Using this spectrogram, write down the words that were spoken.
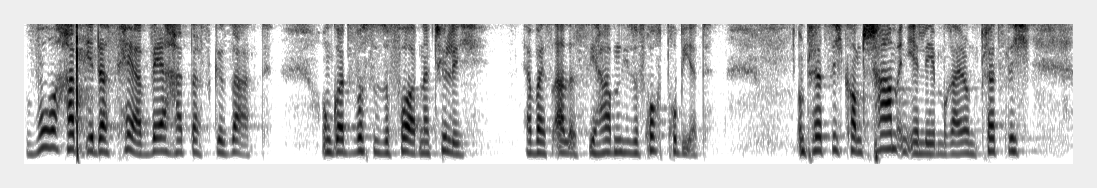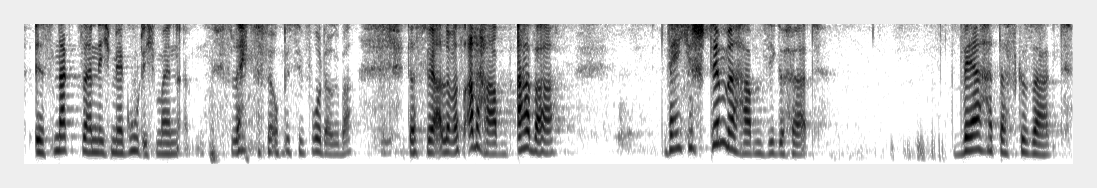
Wo habt ihr das her? Wer hat das gesagt? Und Gott wusste sofort, natürlich, er weiß alles. Sie haben diese Frucht probiert. Und plötzlich kommt Scham in ihr Leben rein und plötzlich ist Nacktsein nicht mehr gut. Ich meine, vielleicht sind wir auch ein bisschen froh darüber, dass wir alle was anhaben. Aber welche Stimme haben sie gehört? Wer hat das gesagt?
